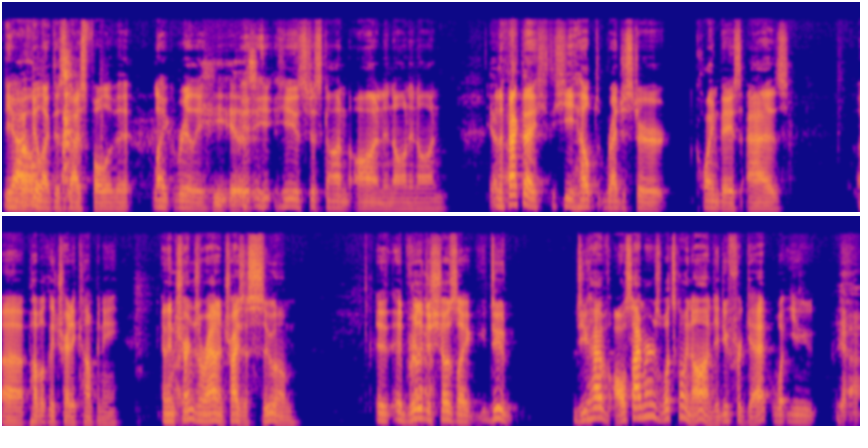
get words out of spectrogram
Yeah, I feel like this guy's full of it. Like really, He is. he, he's just gone on and on and on. yeah, And the fact that he helped register Coinbase as a publicly traded company, and then Right. turns around and tries to sue him, it, it really Yeah. just shows like, dude, do you have Alzheimer's? What's going on? Did you forget what you? yeah,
